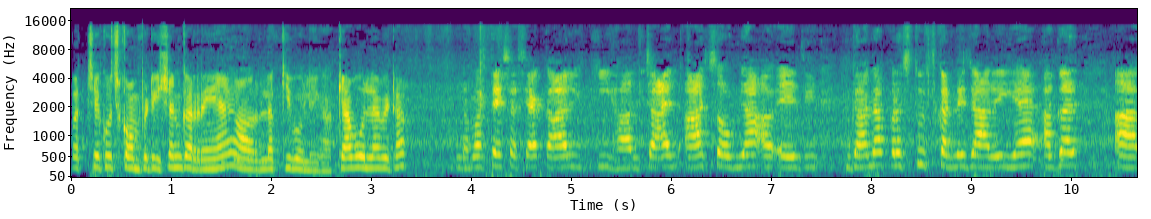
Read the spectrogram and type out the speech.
बच्चे कुछ कंपटीशन कर रहे हैं और लक्की बोलेगा। क्या बोलना है बेटा? नमस्ते सत्याकाल की हाल चाल आज सौम्या गाना प्रस्तुत करने जा रही है। अगर आ,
